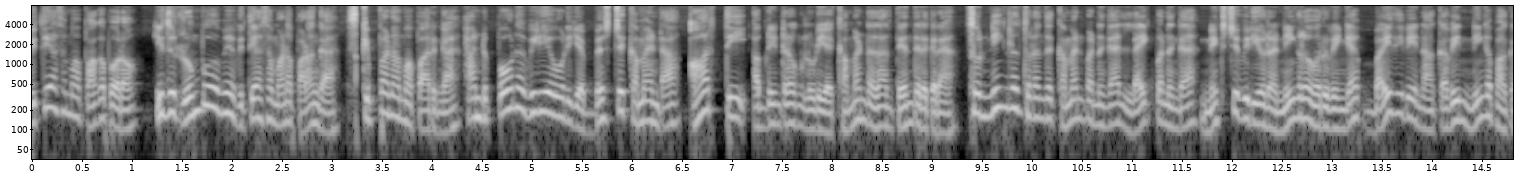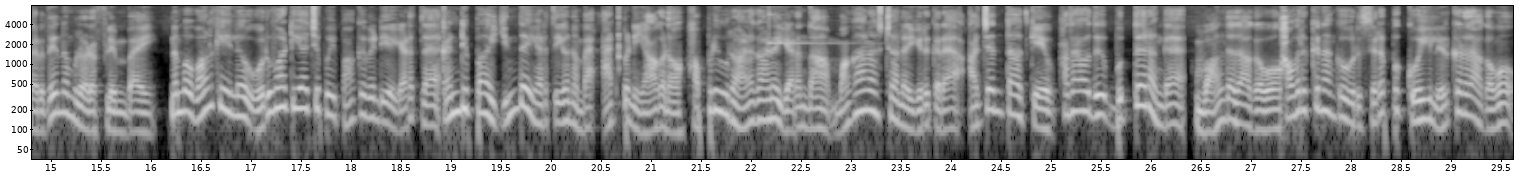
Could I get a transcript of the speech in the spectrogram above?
வித்தியாசமா பார்க்க போறோம். இது ரொம்பவுமே வித்தியாசமான படங்க. ஸ்கிப் பண்ணாம பாருங்க. அண்ட் போன வீடியோவுடைய பெஸ்ட் கமெண்டா ஆர்த்தி அப்படின்றவங்களுடைய கமெண்டை தான் தேர்ந்தெடுக்கிறேன். ஸோ நீங்களும் தொடர்ந்து கமெண்ட் பண்ணுங்க லைக் பண்ணுங்க. நெக்ஸ்ட் வீடியோல நீங்களும் வருவீங்க. பைதிவே நான் கவின். நீங்க பாக்குறது நம்மளோட ஃபிலிம் பை. நம்ம வாழ்க்கையில ஒரு வாட்டியாச்சும் போய் பார்க்க வேண்டிய இடத்துல கண்டிப்பா இந்த இடத்தையும் நம்ம ஆட் பண்ணி ஆகணும். அப்படி ஒரு அழகான இடம் தான் மகாராஷ்டிரால இருக்கிற அஜந்தா கேவ் அதாவது புத்தர் அங்க வாழ்ந்ததாகவும் அவருக்கு நாங்க ஒரு சிறப்பு கோயில் இருக்கிறதாகவும்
